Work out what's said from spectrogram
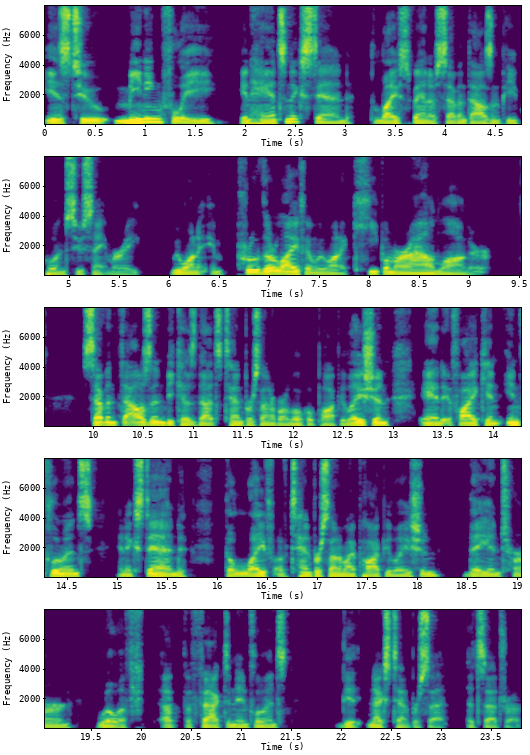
is to meaningfully enhance and extend the lifespan of 7,000 people in Sault Ste. Marie. We want to improve their life and we want to keep them around longer. 7,000 because that's 10% of our local population. And if I can influence and extend the life of 10% of my population, they in turn will affect and influence the next 10%, etc.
